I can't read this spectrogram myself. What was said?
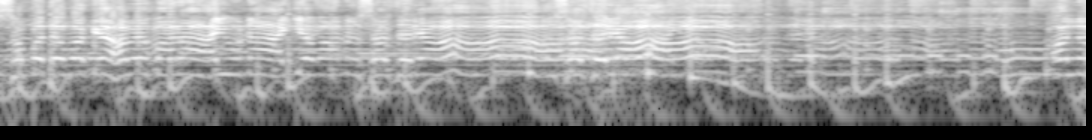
સંબંધ વગે હવે મારા આયુના આગેવાન સજર્યા સજર્યા. અને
